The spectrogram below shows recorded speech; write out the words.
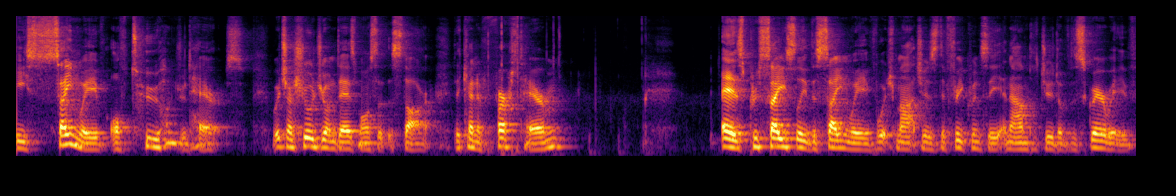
a sine wave of 200 hertz, which I showed you on Desmos at the start. The kind of first term is precisely the sine wave which matches the frequency and amplitude of the square wave.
